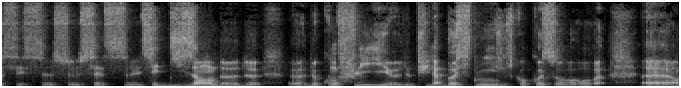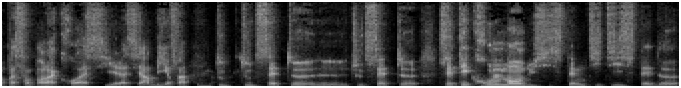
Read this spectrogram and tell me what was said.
c'est ces dix ans de, de, conflits depuis la Bosnie jusqu'au Kosovo, en passant par la Croatie et la Serbie. Enfin, toute cette, toute cette, cet écroulement du système titiste et de,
